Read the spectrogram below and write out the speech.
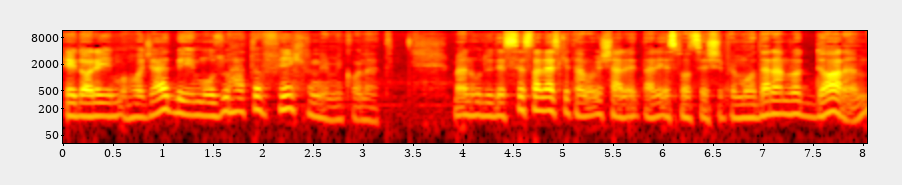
اداره مهاجرت به این موضوع حتی فکر نمی کند من حدود سه سال است که تمام شرایط برای اسپانسرشیپ مادرم را دارم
